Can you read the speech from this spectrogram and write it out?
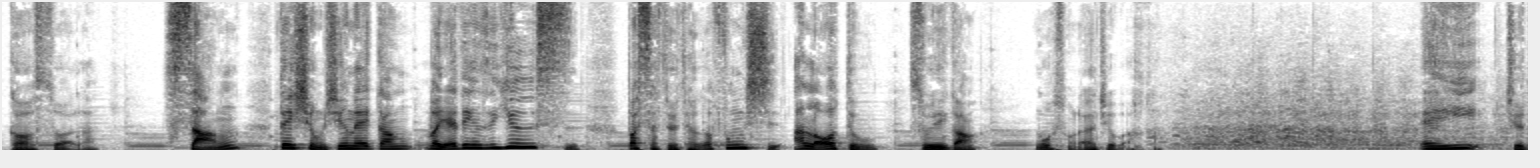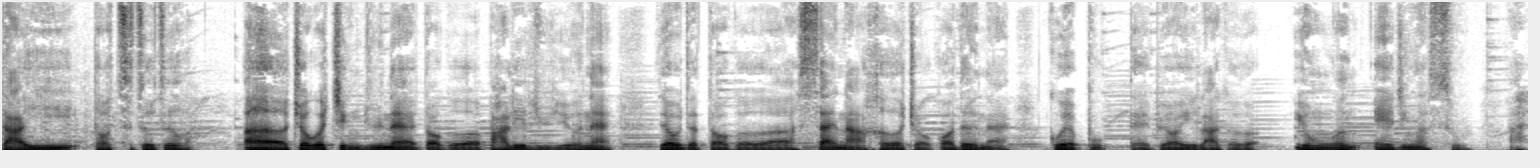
告诉阿拉，上对雄性来讲勿一定是优势，被杀断脱个风险也老大，所以讲我从来就勿喝。爱伊就带伊到处走走伐。呃，交关情侣呢，到搿个巴黎旅游呢，侪会得到搿个塞纳河桥高头呢，过一步代表伊拉搿个永恒爱情的树，哎，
